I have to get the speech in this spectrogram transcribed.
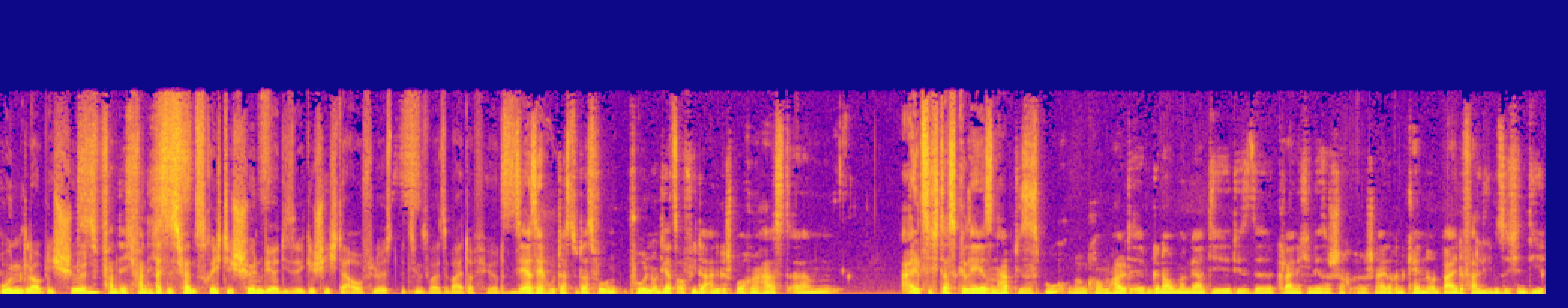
unglaublich schön. Das fand ich, fand ich. Also ich fand es richtig schön, wie er diese Geschichte auflöst bzw. weiterführt. Sehr, sehr gut, dass du das vorhin und jetzt auch wieder angesprochen hast. Ähm, als ich das gelesen habe, dieses Buch, und dann kommen halt eben genau, man lernt die diese kleine chinesische Schneiderin kennen und beide verlieben sich in die.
